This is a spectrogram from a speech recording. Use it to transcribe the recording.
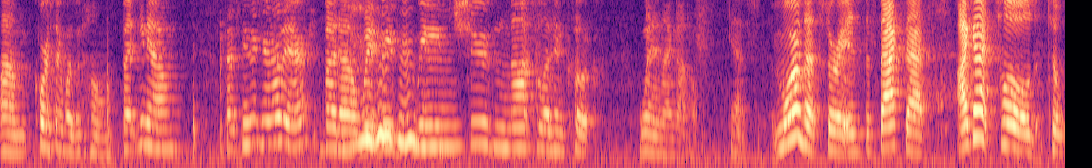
Um, of course, I wasn't home, but you know, that's neither here nor there. But uh, we, we, we choose not to let him cook when I'm not home. Yes. More of that story is the fact that I got told to,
